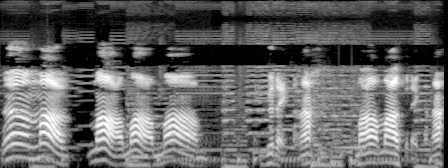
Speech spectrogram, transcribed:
うん、まあ、まあまあまあ、ぐらいかな。まあまあぐらいかな。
